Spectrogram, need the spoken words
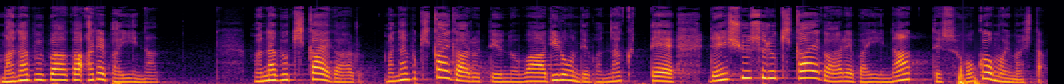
学ぶ場があればいいなって。学ぶ機会がある。学ぶ機会があるっていうのは理論ではなくて、練習する機会があればいいなってすごく思いました。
